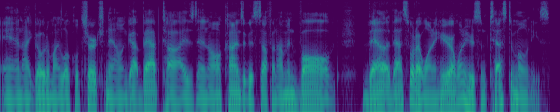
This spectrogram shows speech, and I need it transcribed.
and I go to my local church now and got baptized and all kinds of good stuff and I'm involved. That, that's what I want to hear. I want to hear some testimonies.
